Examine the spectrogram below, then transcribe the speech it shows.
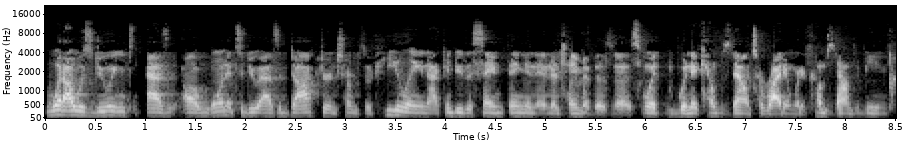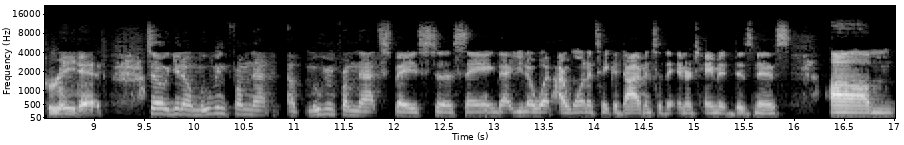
what I was doing as I uh, wanted to do as a doctor in terms of healing. I can do the same thing in the entertainment business when when it comes down to writing, when it comes down to being creative. So you know, moving from that, uh, moving from that space to saying that you know what, I want to take a dive into the entertainment business. Um,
